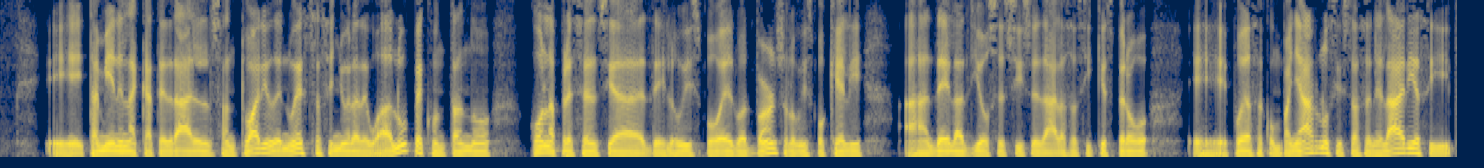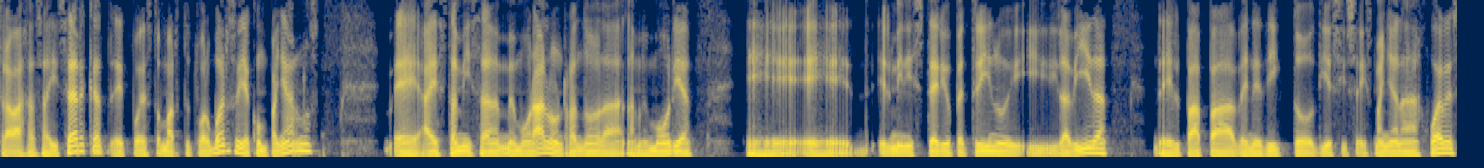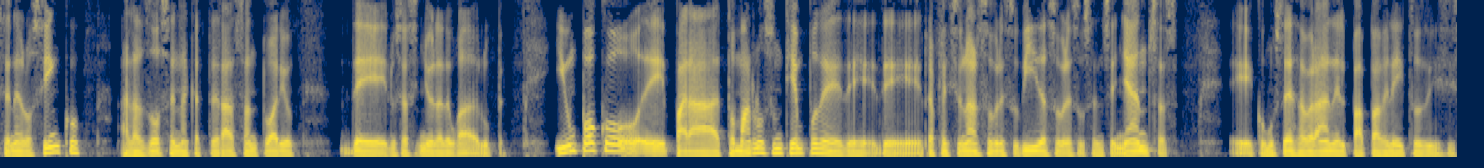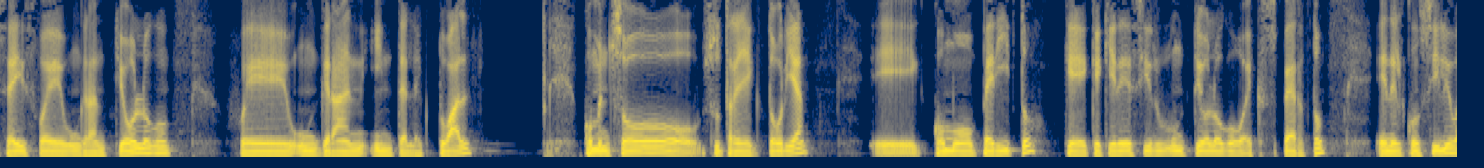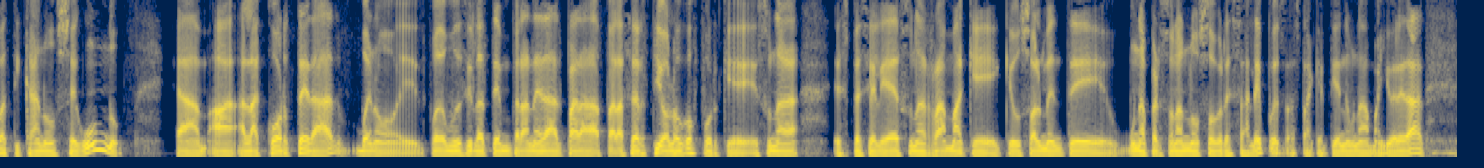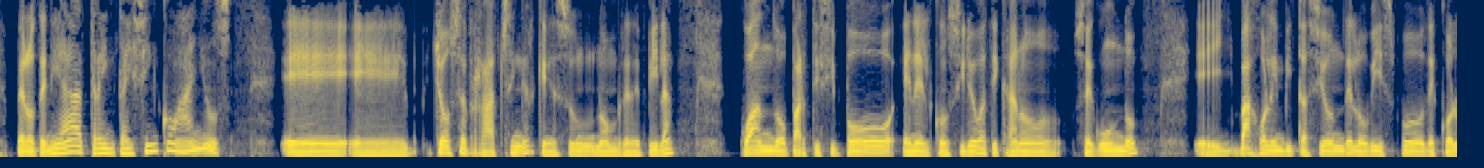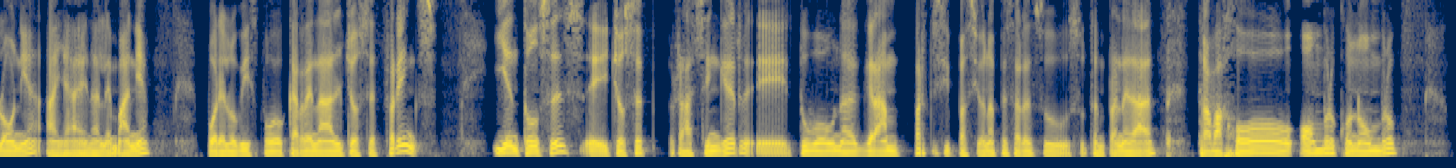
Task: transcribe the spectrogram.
Eh, también en la Catedral Santuario de Nuestra Señora de Guadalupe, contando con la presencia del obispo Edward Burns, el obispo Kelly ah, de la diócesis de Dallas. Así que espero eh, puedas acompañarnos si estás en el área, si trabajas ahí cerca, eh, puedes tomarte tu almuerzo y acompañarnos. Eh, a esta misa memorial, honrando la, memoria, el ministerio petrino y, la vida del Papa Benedicto XVI. Mañana jueves, enero 5, a las 12 en la Catedral Santuario de Nuestra Señora de Guadalupe. Y un poco para tomarnos un tiempo de, reflexionar sobre su vida, sobre sus enseñanzas. como ustedes sabrán, el Papa Benedicto XVI fue un gran teólogo, fue un gran intelectual. Comenzó su trayectoria eh, como perito, que, quiere decir un teólogo experto, en el Concilio Vaticano II. A, la corta edad, bueno, eh, podemos decir la temprana edad para, para ser teólogo, porque es una especialidad, es una rama que, que usualmente una persona no sobresale, pues hasta que tiene una mayor edad. Pero tenía 35 años eh, eh, Joseph Ratzinger, que es un nombre de pila, cuando participó en el Concilio Vaticano II eh, bajo la invitación del obispo de Colonia, allá en Alemania, por el obispo cardenal Joseph Frings. Y entonces eh, Joseph Ratzinger eh, tuvo una gran participación a pesar de su, su, temprana edad. Trabajó hombro con hombro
